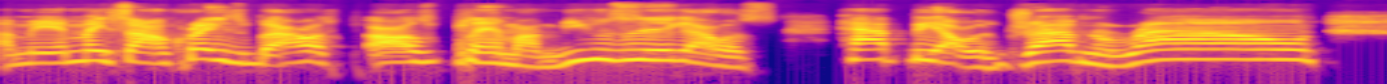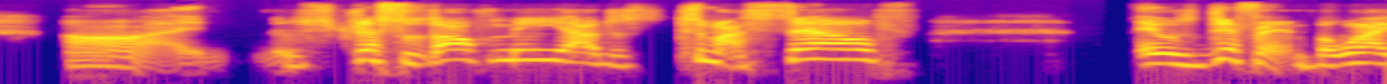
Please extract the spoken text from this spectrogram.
I mean, it may sound crazy, but I was I was playing my music. I was happy. I was driving around. Uh, the stress was off me. I was just to myself. It was different. But when I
